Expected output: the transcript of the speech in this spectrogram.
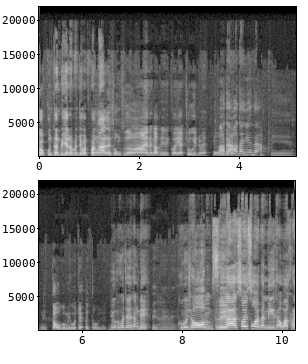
ขอบคุณท่านประชาสัมพันธ์จังหวัดพังงาและส่งเสื้อมาให้นะครับนี่ขอแอดโชว์อิดไหมโมเอาได้ตาไหมเอาตายื่นนะนี่นี่เต่าก็มีหัวใจเอ้ยเต่าอยู่หัวใจทางเด นี่นี่นี่ คุณผู้ชม อันนี้เสื้อสวยๆพันนี้ถ้าว่าใคร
